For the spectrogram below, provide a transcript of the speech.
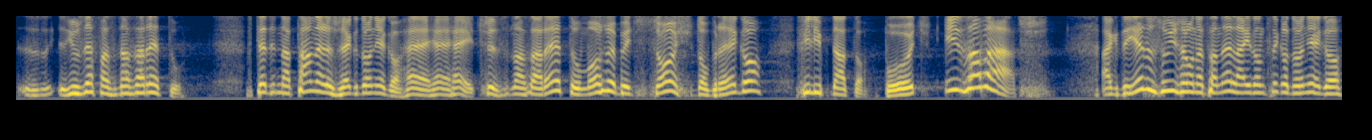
z Józefa z Nazaretu Wtedy Natanel rzekł do niego, hej, hej, hej, czy z Nazaretu może być coś dobrego? Filip na to, pójdź i zobacz. A gdy Jezus ujrzał Natanela idącego do niego,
